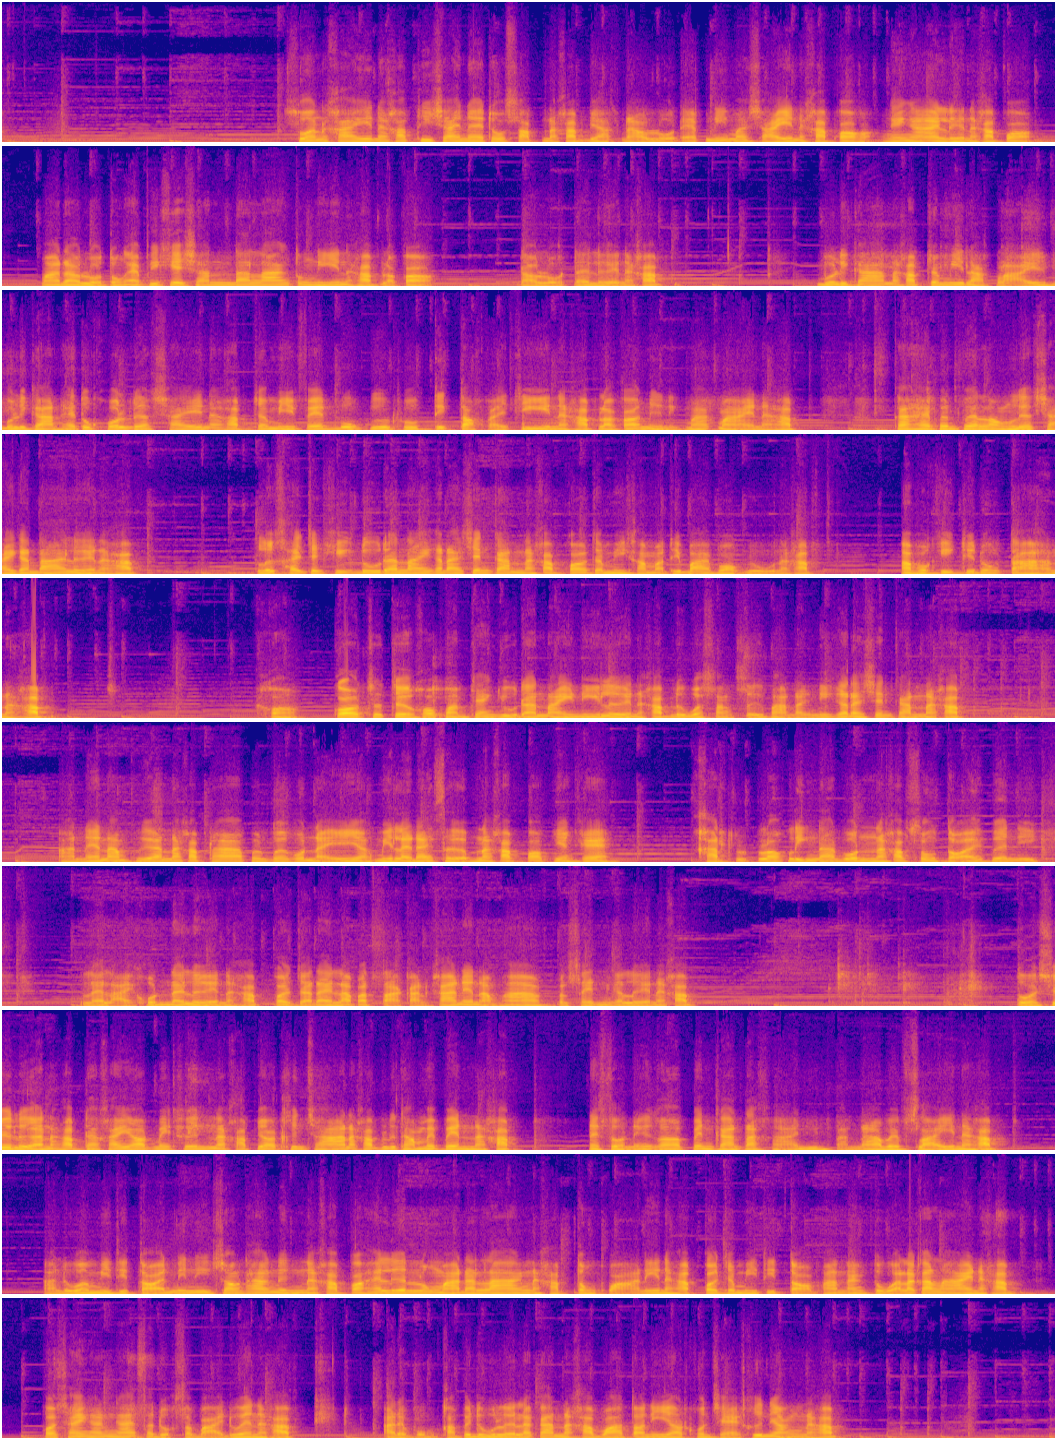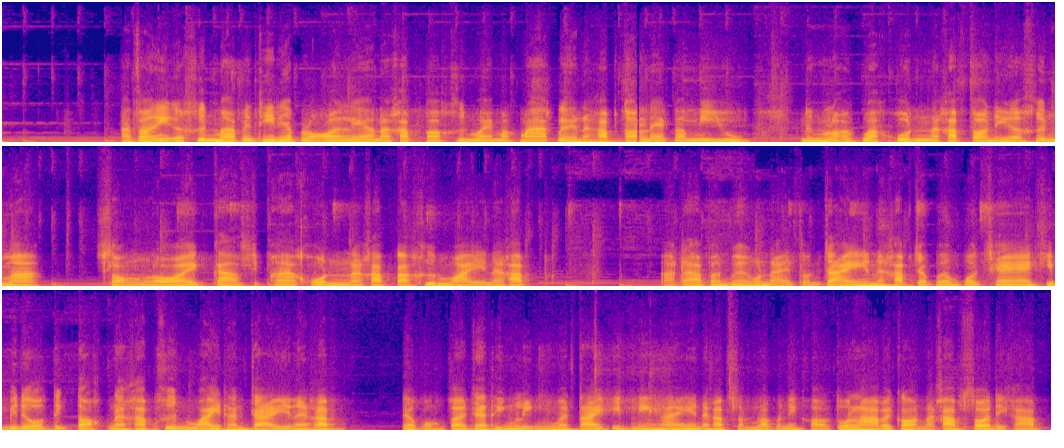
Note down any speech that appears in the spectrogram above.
ส่วนใครนะครับที่ใช้ในโทรศัพท์นะครับอยากดาวน์โหลดแอปนี้มาใช้นะครับ ก็ง่าย ๆเลยนะครับ ก็มาดาวน์โหลดตรงแอปพลิเคชันด้านล่างตรงนี้นะครับ แล้วก็ดาวน์โหลดได้เลยนะครับ บริการนะครับจะมีหลากหลายบริการให้ทุกคนเลือกใช้นะครับ จะมี Facebook YouTube TikTok IG นะครับ แล้วก็หนึ่งอีกมากมายนะครับ ก็ให้เพื่อนๆลองเลือกใช้กันได้เลยนะครับ หรือใครจะคลิกดูด้านในก็ได้เช่นกันนะครับ ก็จะมีคำอธิบายบอกอยู่นะครับ อะพอคลิกที่ดวงตานะครับก็ก็จะเจอข้อความแจ้งอยู่ด้านในนี้เลยนะครับ หรือว่าสั่งซื้อผ่านทางนี้ก็ได้เช่นกันนะครับอ่าแนะนำเพื่อนนะครับ ถ้าเพื่อนๆคนไหนอยากมีรายได้เสริมนะครับ ก็เพียงแค่คัดลอกลิงก์ด้านบนนะครับ ส่งต่อให้เพื่อนอีกหลายๆ คนได้เลยนะครับ ก็จะได้รับอัตราการค่าแนะนำ5%กันเลยนะครับ ตัวช่วยเหลือนะครับ ถ้าใครยอดไม่ขึ้นนะครับ ยอดขึ้นช้านะครับ หรือทำไม่เป็นนะครับ ในส่วนนี้ก็เป็นการทักหายินผ่านหน้าเว็บไซต์นะครับหรือว่ามีติดต่อแอดมินอีกช่องทางหนึ่งนะครับ ก็ให้เลื่อนลงมาด้านล่างนะครับ ตรงขวานี้นะครับ ก็จะมีติดต่อผ่านทางตัวแล้วก็ไลน์นะครับ ก็ใช้งานง่ายสะดวกสบายด้วยนะครับเดี๋ยวผมกลับไปดูเลยแล้วกันนะครับ ว่าตอนนี้ยอดคนแชร์ขึ้นยังนะครับอตอนนี้ก็ขึ้นมาเป็นที่เรียบร้อยแล้วนะครับ ก็ขึ้นไวมากๆเลยนะครับ ตอนแรกก็มีอยู่ 100 กว่าคนนะครับ ตอนนี้ก็ขึ้นมา 295 คนนะครับก็ขึ้นไวนะครับถ้าเพื่อนๆคนไหนสนใจนะครับ จะเพิ่มคนแชร์คลิปวิดีโอ TikTok นะครับ ขึ้นไวทันใจนะครับ เดี๋ยวผมก็จะทิ้งลิงก์ไว้ใต้คลิปนี้ให้นะครับสำหรับวันนี้ขอตัวลาไปก่อนนะครับ สวัสดีครับ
